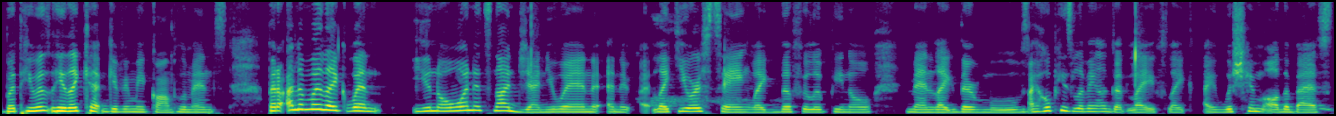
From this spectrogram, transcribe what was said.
but he was he like kept giving me compliments. But alam mo like when you know when it's not genuine and it, uh, like you were saying like the Filipino men like their moves. I hope he's living a good life. Like I wish him all the best.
